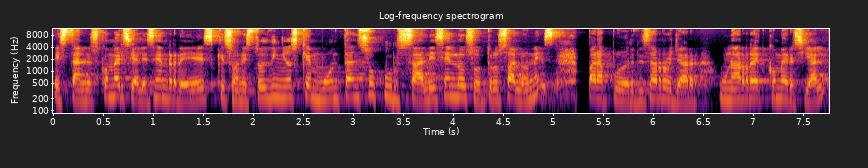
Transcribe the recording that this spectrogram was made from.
Están los comerciales en redes, que son estos niños que montan sucursales en los otros salones para poder desarrollar una red comercial.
